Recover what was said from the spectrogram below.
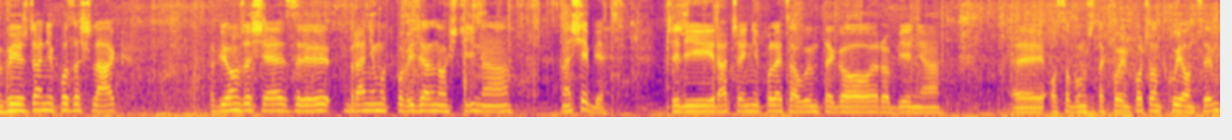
wyjeżdżanie poza szlak wiąże się z braniem odpowiedzialności na, na siebie. Czyli raczej nie polecałbym tego robienia e, osobom, że tak powiem, początkującym,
